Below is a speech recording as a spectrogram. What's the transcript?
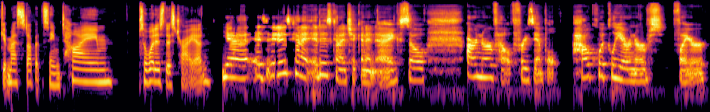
get messed up at the same time? So what is this triad? Yeah, it's, it is kind of it is kind of chicken and egg. So our nerve health, for example, how quickly our nerves fire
